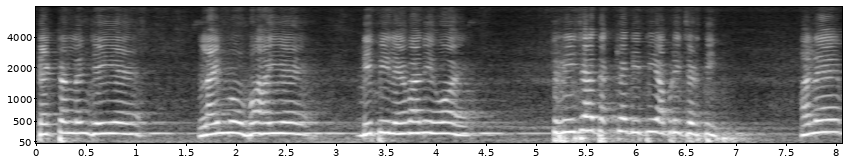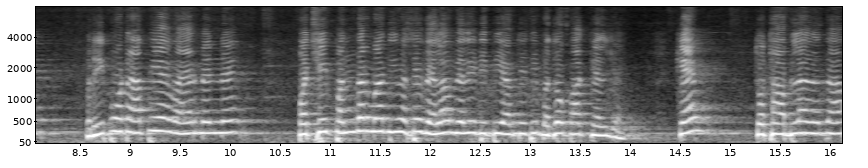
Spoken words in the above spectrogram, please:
ટ્રેક્ટર લઈને જઈએ લાઈનમાં ઊભા હોઈએ ડીપી લેવાની હોય, ત્રીજા ધક્કે ડીપી આપણી ચડતી. અને રિપોર્ટ આપીએ વાયરમેનને પછી પંદરમા દિવસે વહેલા વહેલી ડીપી આવતી હતી, બધો પાક ફેલ જાય. કેમ? તો થાંભલા નહોતા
